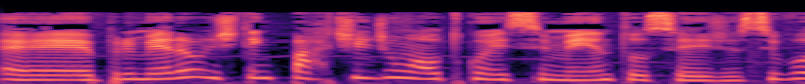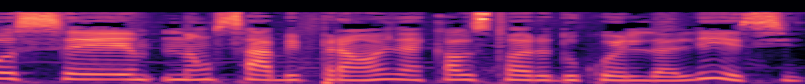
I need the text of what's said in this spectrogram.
É, primeiro, a gente tem que partir de um autoconhecimento, ou seja, se você não sabe pra onde, é aquela história do coelho da Alice,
